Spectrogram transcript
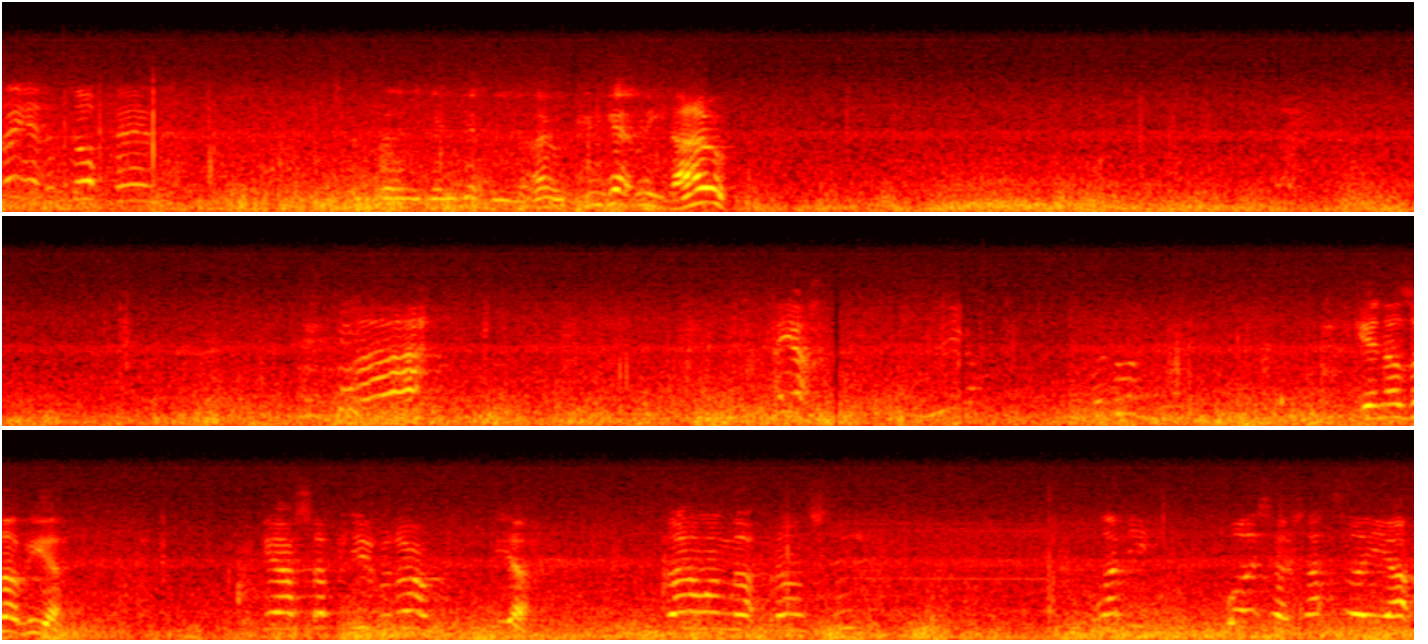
right at the top, then you can get me. You can get me now. Ah. Hiya. Getting us up here. Gas up here with arm. Here. Down along that branch there. Let me pull this house, that's where you up.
